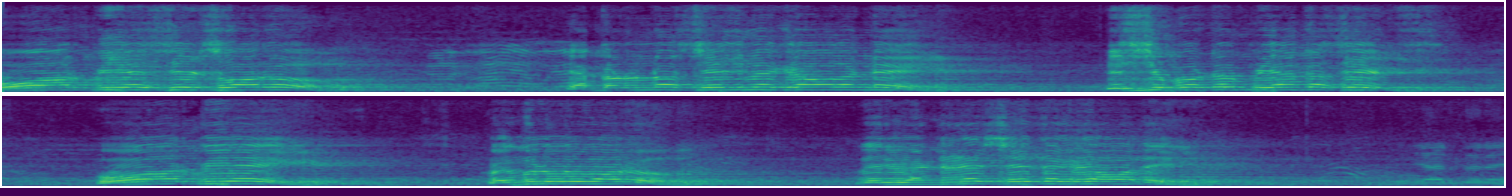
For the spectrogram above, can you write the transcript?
ఓఆర్పిఎస్ సీట్స్ వారు ఎక్కడున్నా స్టేజ్ మీదకి రావాలండి. Distributor Priyanka seeds ORBI Bengaluru వారు. మీరు వెంటనే స్టేజ్ దగ్గర రావాలి. విద్యార్థులు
